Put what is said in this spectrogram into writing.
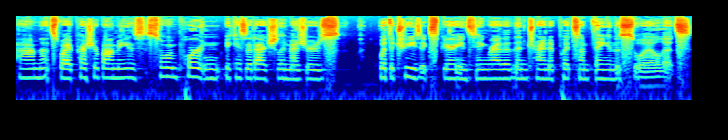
Um, that's why pressure bombing is so important because it actually measures what the tree is experiencing rather than trying to put something in the soil that's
